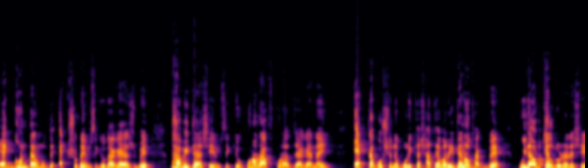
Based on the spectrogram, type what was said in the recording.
এক ঘণ্টার মধ্যে একশোটা এমসিকিউ দাগায় আসবে ঢাবিতে আসে এমসিকিউ কোনো রাফ করার জায়গা নাই একটা কোশ্চেনের পরীক্ষা সাথে আবার রিটেনও থাকবে উইদাউট ক্যালকুলেটারে সে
